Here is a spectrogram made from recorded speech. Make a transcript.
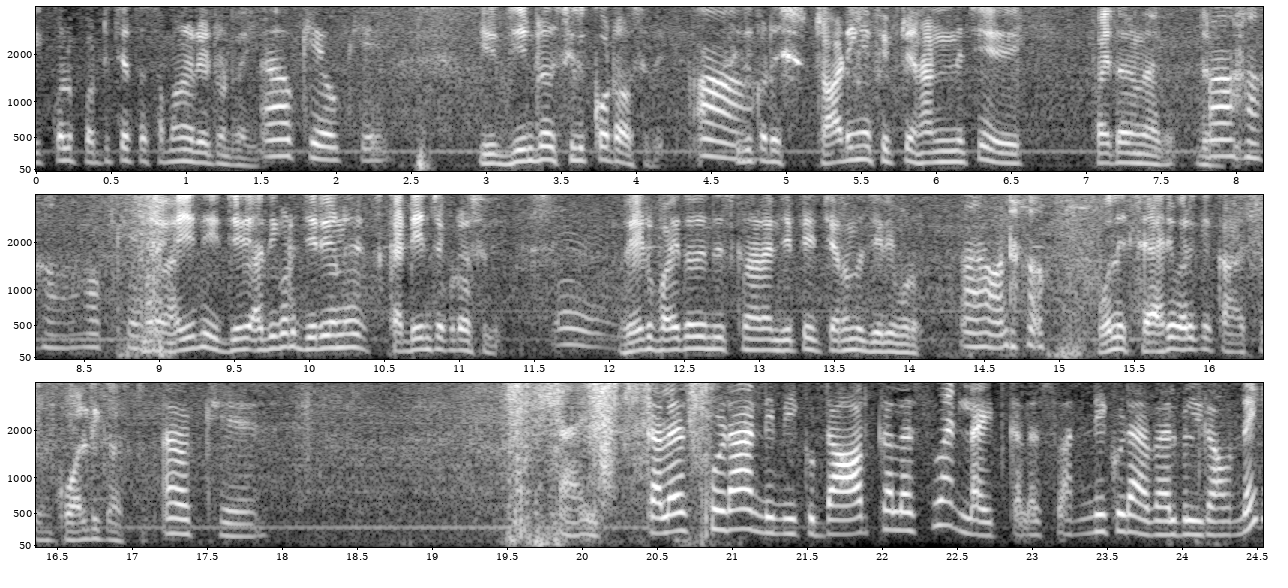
ఈక్వల్ పట్టు చేత సమానం రేట్ ఉంటుంది. Okay okay. ఈ దీంట్లో సిల్క్ కోట వస్తుంది. Silk Kota starting fifteen hundred నుంచి ఫైవ్ థౌసండ్ దాకా అది జరి- అది కూడా జరిగిన కడ్డించి కూడా వస్తుంది. రేటు ఫైవ్ థౌసండ్ తీసుకున్నారని చెప్పి చిరంద జరి ఇవ్వడు. ఓన్లీ శారీ వరకే cost quality cost. Okay. Nice colours కూడా అండి మీకు dark colours and light colours అన్నీ కూడా అవైలబుల్గా ఉన్నాయి.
